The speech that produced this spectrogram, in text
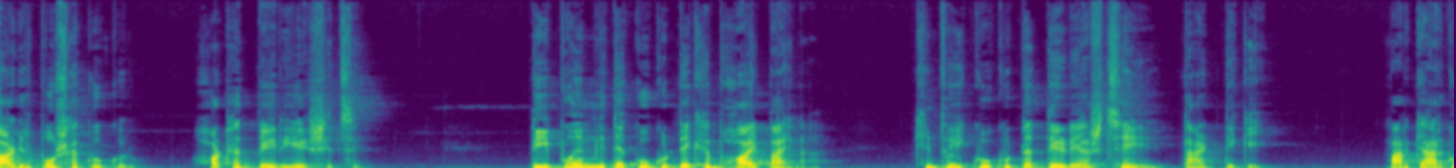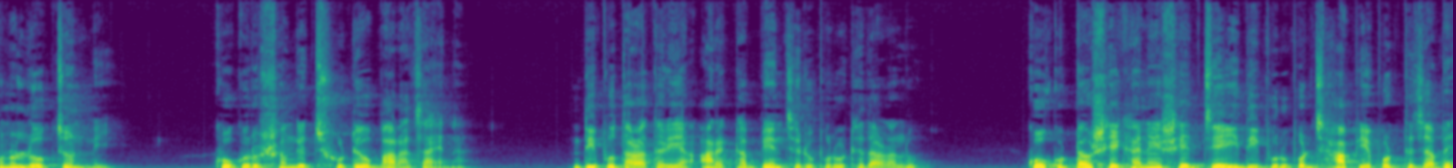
বাড়ির পোষা কুকুর হঠাৎ বেরিয়ে এসেছে। দীপু এমনিতে কুকুর দেখে ভয় পায় না, কিন্তু এই কুকুরটা তেড়ে আসছে তার দিকেই। পার্কে আর কোনো লোকজন নেই, কুকুরের সঙ্গে ছুটেও পারা যায় না। দীপু তাড়াতাড়ি আরেকটা বেঞ্চের উপর উঠে দাঁড়াল। কুকুরটাও সেখানে এসে যেই দীপুর উপর ঝাঁপিয়ে পড়তে যাবে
